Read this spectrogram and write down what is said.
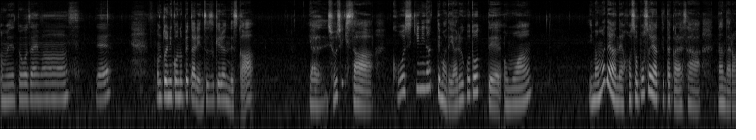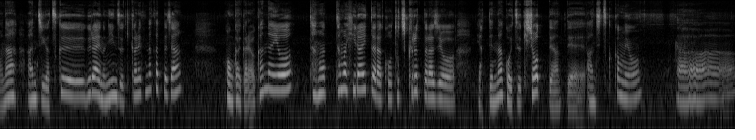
う。おめでとうございます。で、本当にこのペタリン続けるんですか？いや、正直さ、公式になってまでやることって思わん？今まではね、細々やってたからさ、なんだろうな、アンチがつくぐらいの人数聞かれてなかったじゃん？今回からわかんないよ。たまたま開いたら、こう、土地狂ったラジオやってんなこいつ気象ってなってアンチつくかもよ。あ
